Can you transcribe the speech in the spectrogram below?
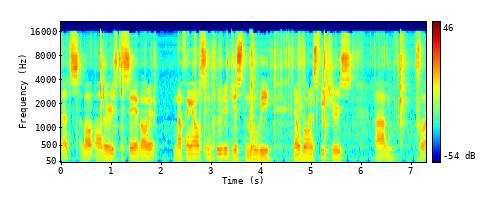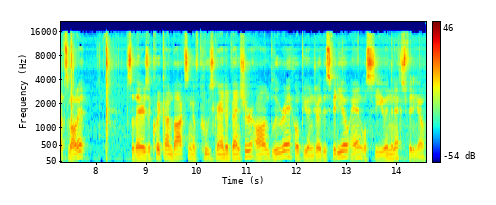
that's about all there is to say about it. Nothing else included, just the movie, no bonus features. Um, so that's about it. So there's a quick unboxing of Pooh's Grand Adventure on Blu-ray. Hope you enjoyed this video, and we'll see you in the next video.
